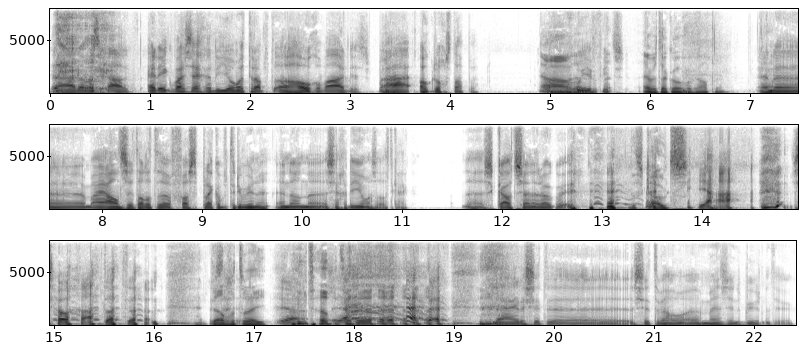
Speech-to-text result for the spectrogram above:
Ja, dat was goud. En ik wou zeggen, die jongen trapt eh, hoge waardes. Maar ja, ook nog stappen. Ja, een goede fiets. Hebben we het ook over gehad, hè? En, eh, maar ja, Hans zit altijd een vaste plek op de tribune. En dan eh, zeggen die jongens altijd, kijk, de scouts zijn er ook weer. De scouts. ja, zo gaat dat dan. Tel voor twee. Ja. Tel voor Ja. twee. nee, er zitten, er zitten wel eh, mensen in de buurt natuurlijk.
